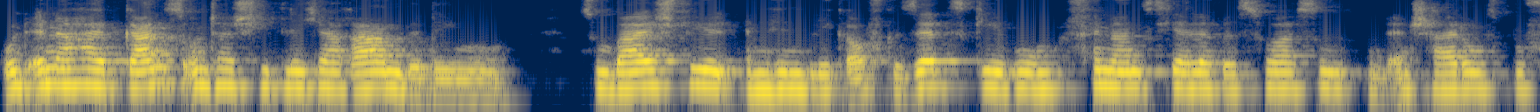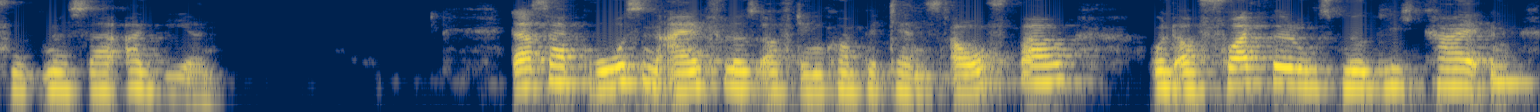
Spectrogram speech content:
und innerhalb ganz unterschiedlicher Rahmenbedingungen, zum Beispiel im Hinblick auf Gesetzgebung, finanzielle Ressourcen und Entscheidungsbefugnisse agieren. Das hat großen Einfluss auf den Kompetenzaufbau und auf Fortbildungsmöglichkeiten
